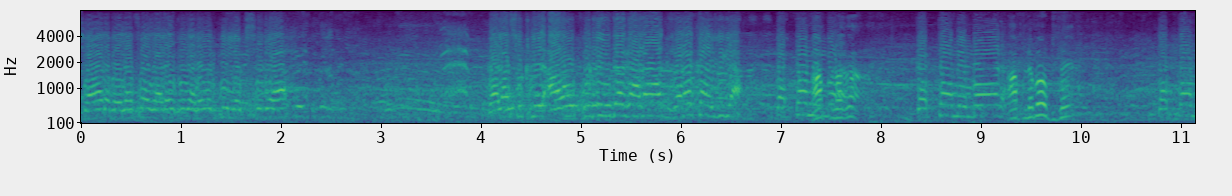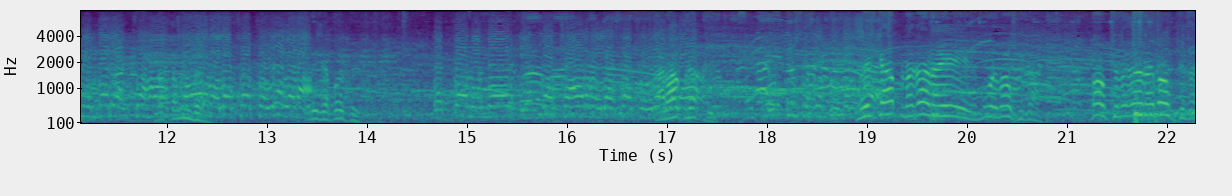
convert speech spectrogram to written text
चार बैलाच्या गाड्याच्या गाड्यावरती लक्ष द्या. गाडा सुटली आहो पुढे उद्या गाडा. जरा काळजी घ्या. का दत्ता मेंबर. आपल्या बापूच आहे. दत्ता मेंबर यांचा हा दत्ता चार. बैलाचा चौदा गाडा. पळतोय दत्ता मेंबर यांचा चार बैलाचा चौदा अरे म्हणजे काय आपला गाड आहे. मोर बावकीचा बावकीचा गाड आहे बावकीचा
